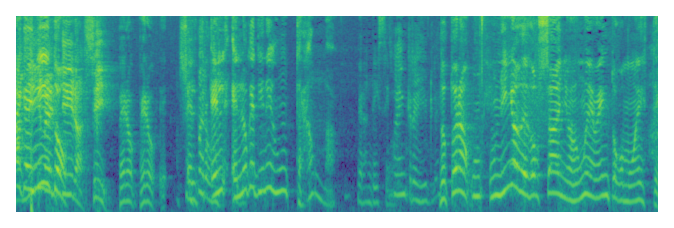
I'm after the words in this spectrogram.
A mí pequeñito, mentira, sí. pero, pero, Sí, él, pero- él- él lo que tiene es un trauma. Grandísimo. Fue increíble. Doctora, un, un niño de dos años en un evento como este,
